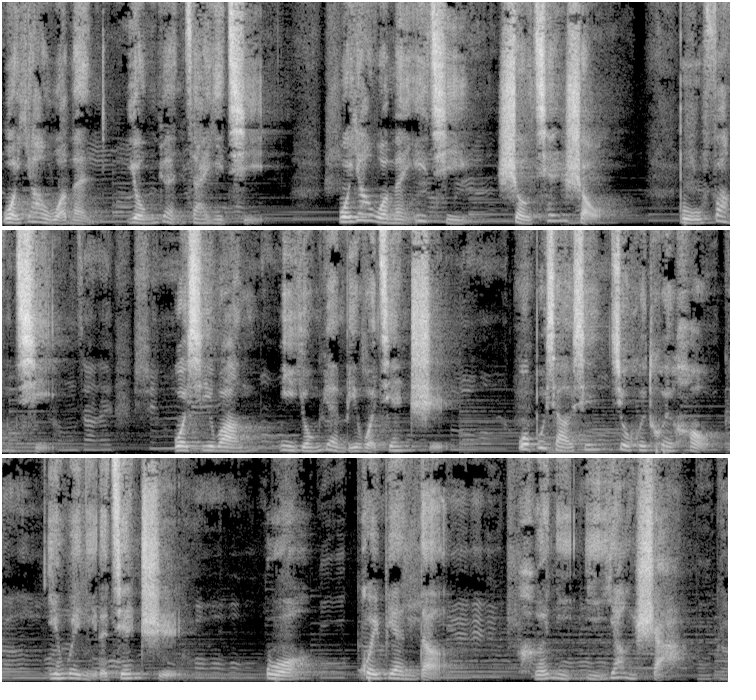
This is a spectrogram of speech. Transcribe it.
我要我们永远在一起，我要我们一起手牵手，不放弃。我希望你永远比我坚持，我不小心就会退后，因为你的坚持，我会变得。和你一样傻。不敢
